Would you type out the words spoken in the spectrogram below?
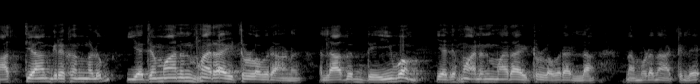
അത്യാഗ്രഹങ്ങളും യജമാനന്മാരായിട്ടുള്ളവരാണ്. അല്ലാതെ ദൈവം യജമാനന്മാരായിട്ടുള്ളവരല്ല നമ്മുടെ നാട്ടിലെ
